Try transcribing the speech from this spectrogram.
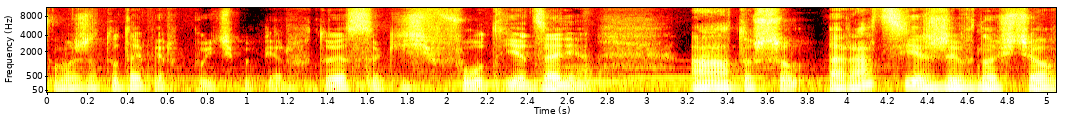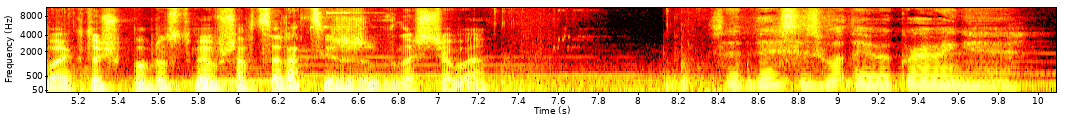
To może tutaj pierw pójdźmy pierw. Tu jest jakiś food, jedzenie. A, to są racje żywnościowe. Ktoś po prostu miał w szafce racje żywnościowe. So this is what they were growing here.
